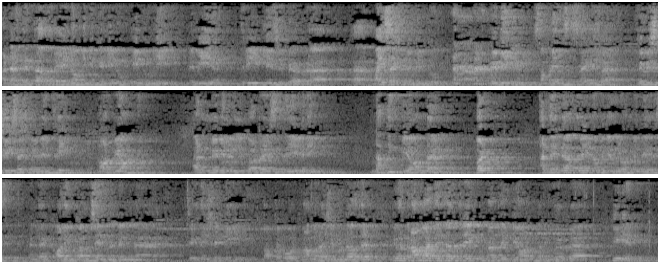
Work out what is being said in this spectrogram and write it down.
And at the end of the day, you know, you can eat only maybe uh, three idlis if you're uh, uh, my size, maybe two. Maybe somebody else's size, uh, maybe street size, maybe three, not beyond. And maybe a little rice in the evening. Nothing beyond that. But at the end of the day, the Lord is, when the calling comes in, when uh, Jagdish Shetty talked about Rama Rajya and all that, even Rama at the end of the day could not live beyond particular uh, period.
